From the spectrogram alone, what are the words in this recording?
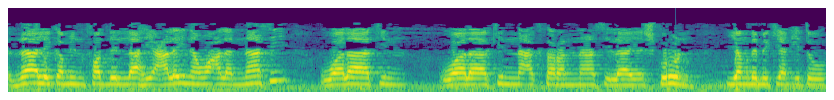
Dzalika min fadlillahi alaina wa 'alan nasi. Walakin walakinna aktsaran nasi la yashkurun. Yang demikian itu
